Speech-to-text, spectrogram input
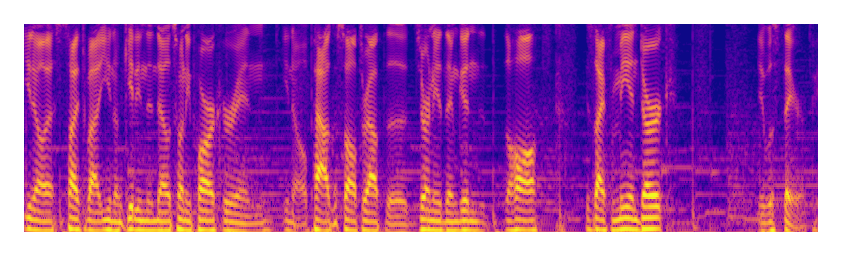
You know, it's talked about you know getting to know Tony Parker and you know Pau Gasol throughout the journey of them getting to the hall. It's like for me and Dirk, it was therapy,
